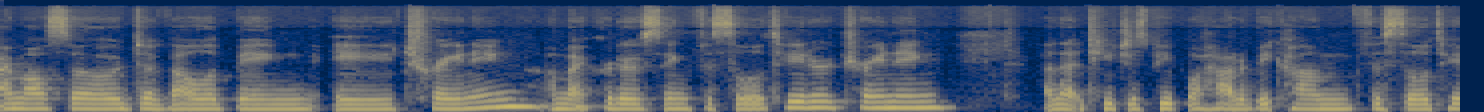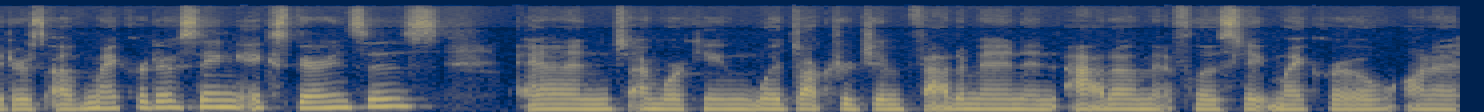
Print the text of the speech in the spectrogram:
I'm also developing a training, a microdosing facilitator training uh, that teaches people how to become facilitators of microdosing experiences. And I'm working with Dr. Jim Fadiman and Adam at Flow State Micro on a,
